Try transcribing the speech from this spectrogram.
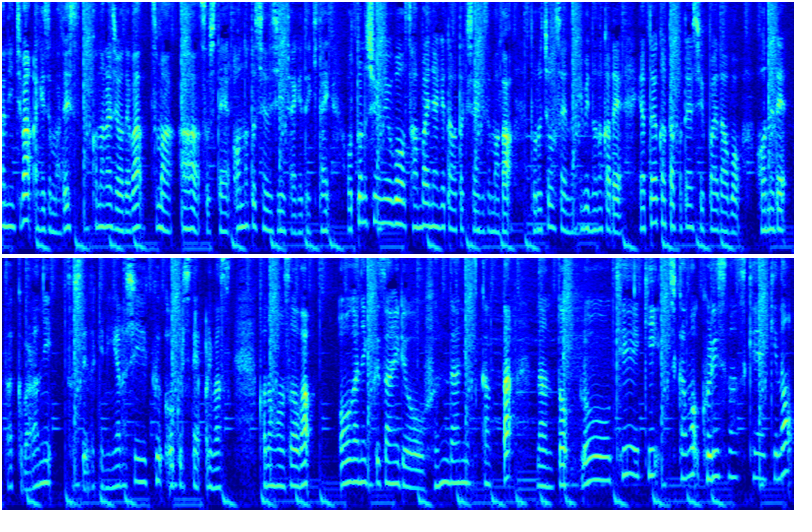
こんにちは、あげずまです。このラジオでは、妻、母、そして女としての人生を上げていきたい、夫の収入を3倍に上げた私、あげずまが、ドル挑戦の日々の中で、やっとよかったことや失敗談を、本音で、ざっくばらんに、そして時にいやらしくお送りしております。この放送は、オーガニック材料をふんだんに使った、なんと、ローケーキ、しかもクリスマスケーキの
